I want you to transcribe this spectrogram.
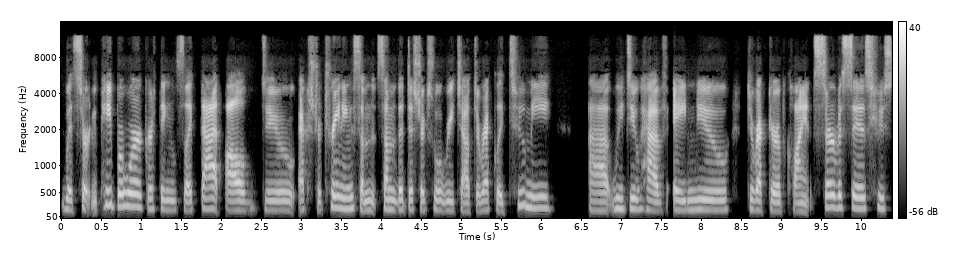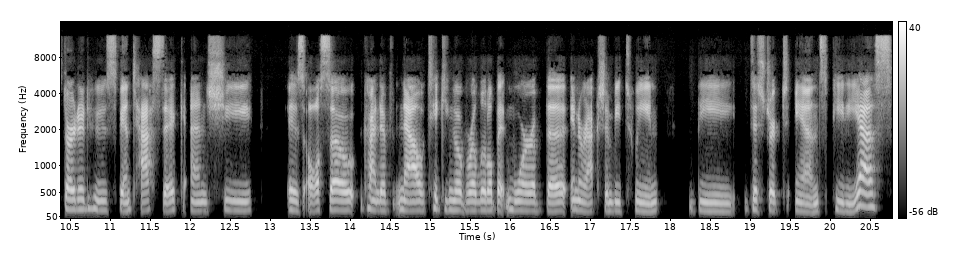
with certain paperwork or things like that, I'll do extra training. Some some of the districts will reach out directly to me. Uh, we do have a new director of client services who started, who's fantastic, and she is also kind of now taking over a little bit more of the interaction between the district and PDS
